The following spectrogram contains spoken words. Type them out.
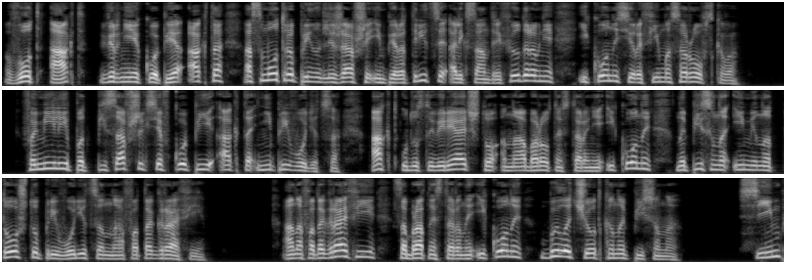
Вот акт, вернее копия акта осмотра принадлежавшей императрице Александре Федоровне иконы Серафима Саровского. Фамилии подписавшихся в копии акта не приводятся. Акт удостоверяет, что на оборотной стороне иконы написано именно то, что приводится на фотографии. А на фотографии с обратной стороны иконы было четко написано «Simp,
